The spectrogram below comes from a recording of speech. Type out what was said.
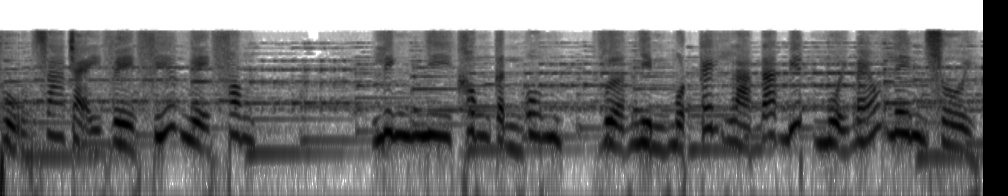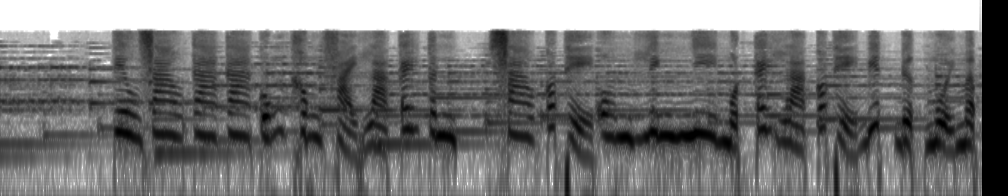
thủ ra chạy về phía nghệ phong. Linh Nhi không cần ôm, vừa nhìn một cách là đã biết mũi béo lên rồi. Tiêu giao ca ca cũng không phải là cái cân, sao có thể ôm Linh Nhi một cách là có thể biết được mũi mập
